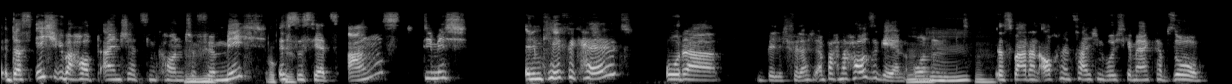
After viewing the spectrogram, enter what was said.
dass ich überhaupt einschätzen konnte. Mhm. Für mich okay. ist es jetzt Angst, die mich in dem Käfig hält oder will ich vielleicht einfach nach Hause gehen? Mhm. Und mhm. das war dann auch ein Zeichen, wo ich gemerkt habe, so,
